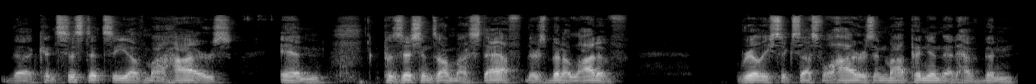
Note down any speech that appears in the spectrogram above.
the consistency of my hires in positions on my staff, there's been a lot of really successful hires, in my opinion, that have been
